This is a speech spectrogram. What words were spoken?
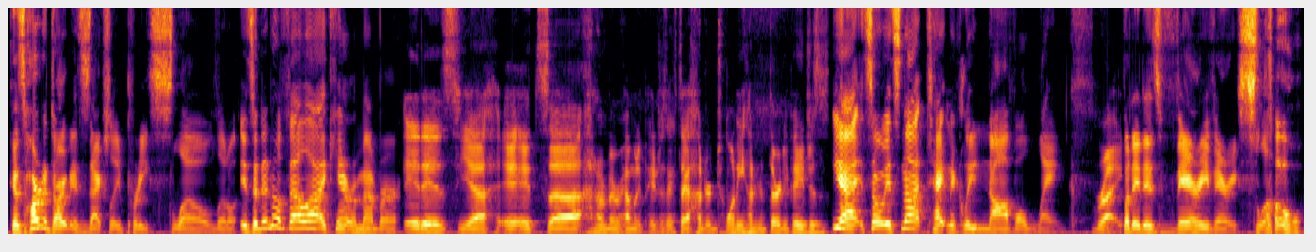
Because Heart of Darkness is actually pretty slow. Little is it a novella? I can't remember. It is, yeah. It- It's, uh, I don't remember how many pages. I think it's like 120, 130 pages. Yeah, so it's not technically novel length. Right. But it is very, very slow.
